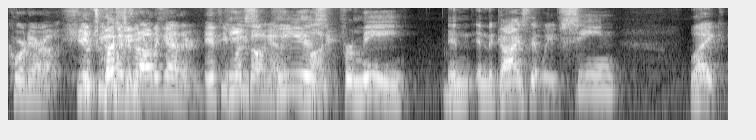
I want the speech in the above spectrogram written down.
Cordero, Huge if he question puts it all together, if he puts it all together, he is money. for me in in the guys that we've seen. Like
